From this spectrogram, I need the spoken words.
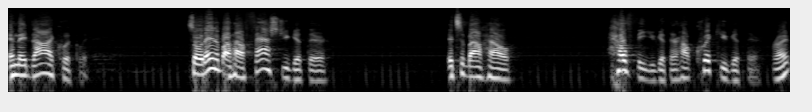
And they die quickly. So it ain't about how fast you get there, it's about how healthy you get there, how quick you get there, right?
